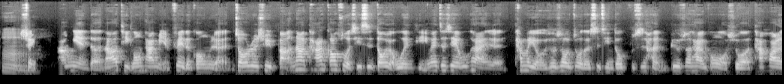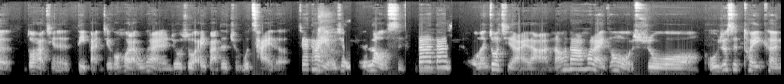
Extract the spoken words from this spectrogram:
嗯，水方面的，然后提供他免费的工人，周日去帮。那他告诉我，其实都有问题，因为这些乌克兰人，他们有的时候做的事情都不是很，比如说他有跟我说，他花了多少钱的地板，结果后来乌克兰人就说，哎，把这全部拆了，所以他有一些漏死。当然，当然。我们做起来啦，然后他后来跟我说，我就是推坑，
